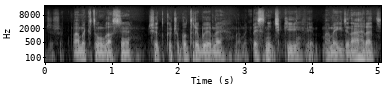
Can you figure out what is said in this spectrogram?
že však máme k tomu vlastne všetko, čo potrebujeme, máme pesničky, máme ich kde nahrať,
